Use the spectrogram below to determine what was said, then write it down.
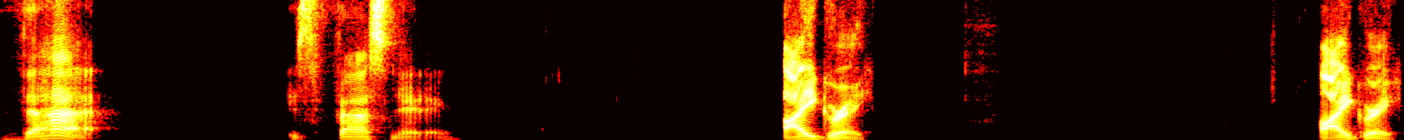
That is fascinating. I agree. I agree.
